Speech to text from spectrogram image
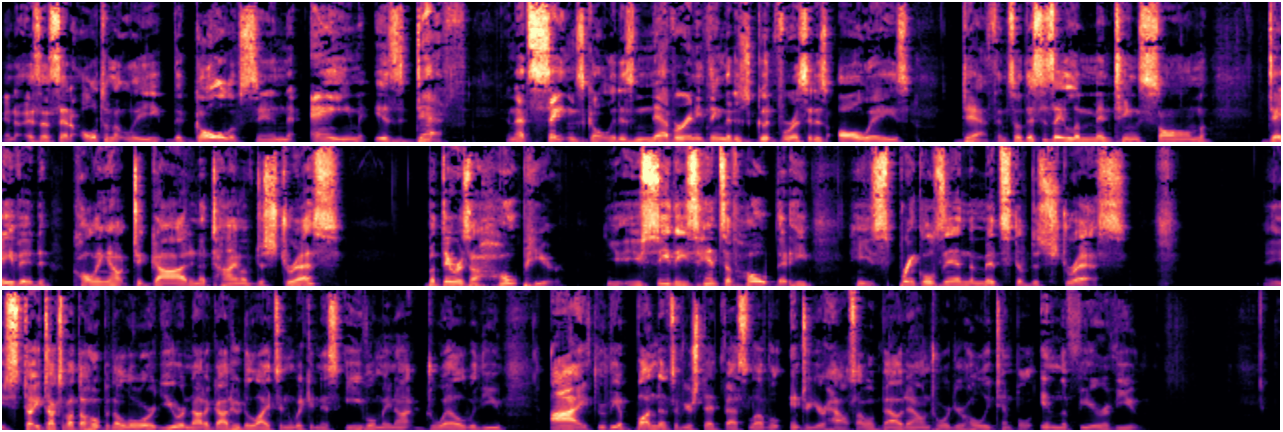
And as I said, ultimately, the goal of sin, the aim, is death. And that's Satan's goal. It is never anything that is good for us, it is always death. And so this is a lamenting psalm. David calling out to God in a time of distress. But there is a hope here. You, you see these hints of hope that he, he sprinkles in the midst of distress. He talks about the hope in the Lord. You are not a God who delights in wickedness. Evil may not dwell with you. I, through the abundance of your steadfast love, will enter your house. I will bow down toward your holy temple in the fear of you.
